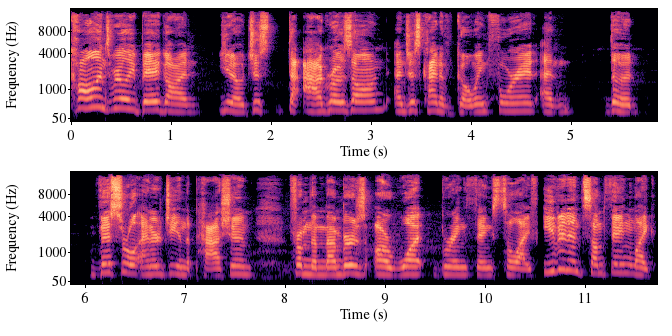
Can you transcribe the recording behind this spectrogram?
Colin's really big on, you know, just the aggro zone and just kind of going for it. And the visceral energy and the passion from the members are what bring things to life. Even in something like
